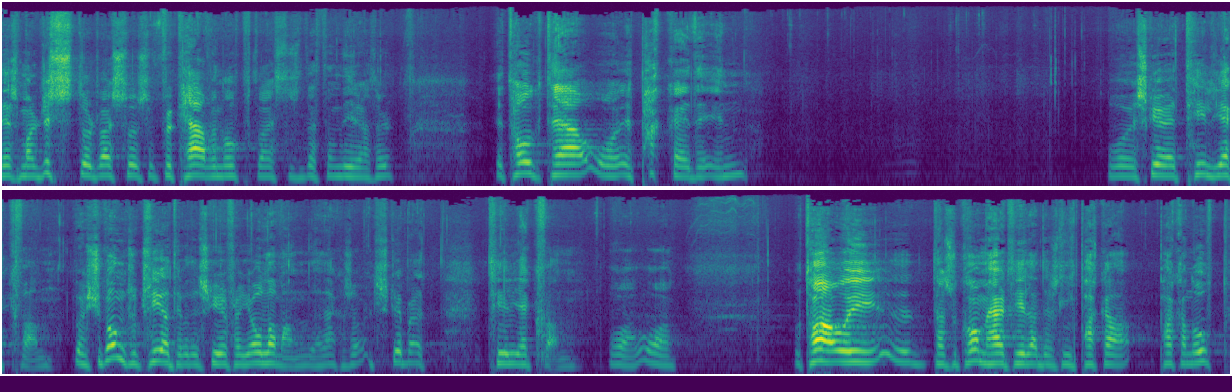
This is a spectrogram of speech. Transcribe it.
det som har ristet, så forkæven opp, så dette nere. Jeg tok det, og jeg pakket det inn, og jeg skrev til Jekvann. Det var ikke gang så kreativt at jeg skrev fra Jolamann, men jeg skrev bare til Jekvann. Og, og, og ta og da som kom her til at jeg skulle pakka, pakka den opp,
